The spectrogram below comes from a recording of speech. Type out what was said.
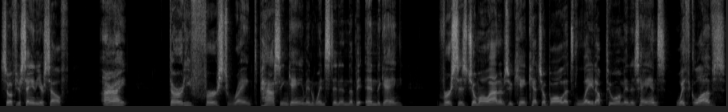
So if you're saying to yourself, all right, 31st ranked passing game in Winston and the and the gang versus Jamal Adams who can't catch a ball that's laid up to him in his hands with gloves.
